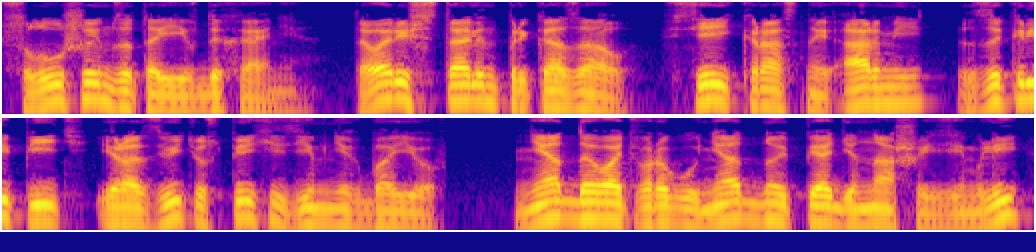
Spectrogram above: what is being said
Слушаем, затаив дыхание. Товарищ Сталин приказал всей Красной Армии закрепить и развить успехи зимних боев, не отдавать врагу ни одной пяди нашей земли,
